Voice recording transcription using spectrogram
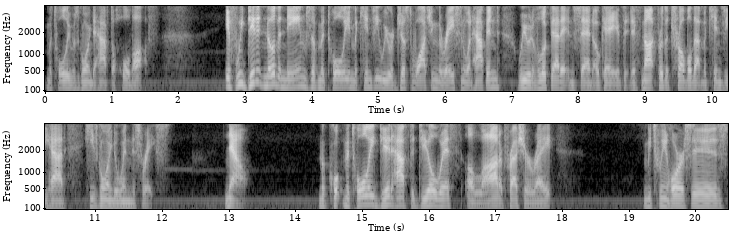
Mitole was going to have to hold off. If we didn't know the names of Mitole and McKinzie, we were just watching the race and what happened, we would have looked at it and said, okay, if, if not for the trouble that McKinzie had, he's going to win this race. Now, Mitole did have to deal with a lot of pressure, right? Between horses,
